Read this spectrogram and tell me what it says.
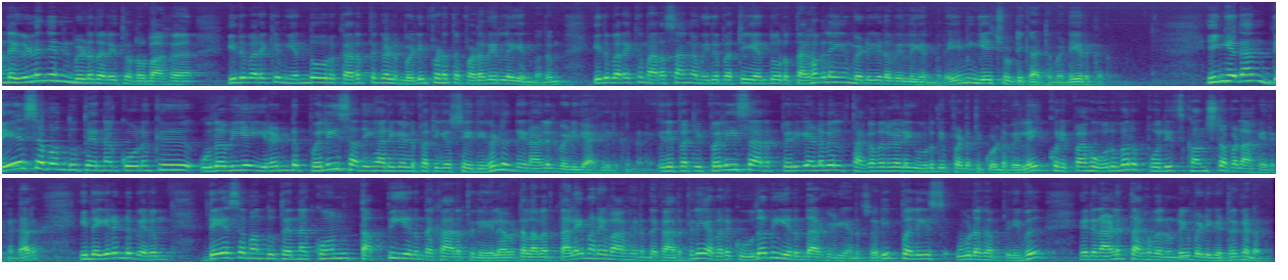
அந்த இளைஞனின் விடுதலை தொடர்பாக இதுவரைக்கும் எந்த ஒரு கருத்துக்களும் வெளிப்படுத்தப்படவில்லை என்பதும் இதுவரைக்கும் அரசாங்கம் இது பற்றி எந்த ஒரு தகவலையும் வெளியிடவில்லை என்பதையும் இங்கே சுட்டிக்காட்ட வேண்டியிருக்கிறது. இங்கேதான் தேசபந்து தென்னக்கோனுக்கு உதவிய இரண்டு போலீஸ் அதிகாரிகள் பற்றிய செய்திகள் இந்த நாளில் வெளியாகி இருக்கின்றன. இதை பற்றி போலீசார் பெரிய அளவில் தகவல்களை உறுதிப்படுத்திக் கொள்ளவில்லை. குறிப்பாக ஒருவர் போலீஸ் கான்ஸ்டபிளாக இருக்கின்றார். இந்த இரண்டு பேரும் தேசபந்து தென்னக்கோன் தப்பி இருந்த காலத்திலே இல்லாவிட்டால் அவர் தலைமறைவாக இருந்த காலத்திலே அவருக்கு உதவி இருந்தார்கள் என சொல்லி போலீஸ் ஊடகப் பிரிவு இந்த நாளில் தகவல் ஒன்றை வெளியிட்டிருக்கின்றனர்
